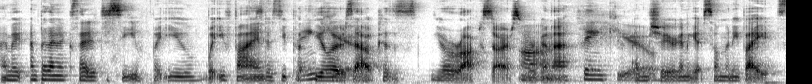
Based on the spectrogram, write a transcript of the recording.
I'm but I'm excited to see what you what you find as you put Thank feelers you. out because you're a rock star, so you're gonna Thank you. I'm sure you're going to get so many bites.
